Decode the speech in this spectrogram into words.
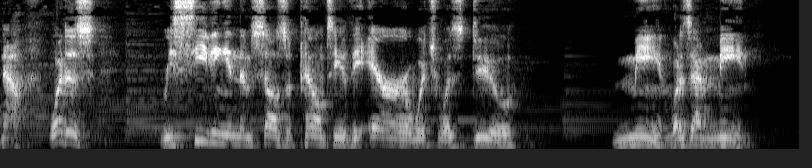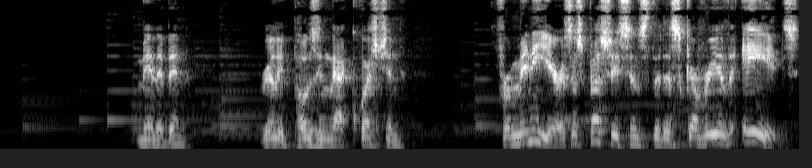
Now, what does receiving in themselves a penalty of the error which was due mean? What does that mean? Men have been really posing that question for many years, especially since the discovery of AIDS.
